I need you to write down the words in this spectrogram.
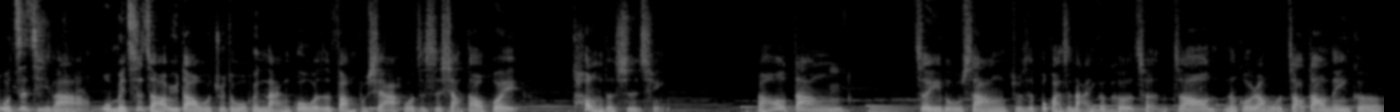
我自己啦，我每次只要遇到我觉得我会难过，或是放不下，或者是想到会痛的事情，然后当这一路上就是不管是哪一个课程，只要能够让我找到那个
